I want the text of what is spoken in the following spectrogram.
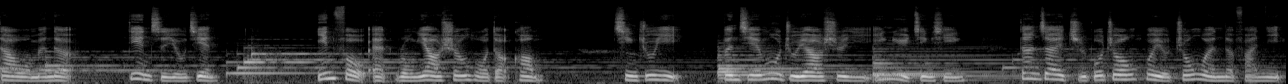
到我们的电子邮件 info at 荣耀生活 .com。请注意，本节目主要是以英语进行，但在直播中会有中文的翻译。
